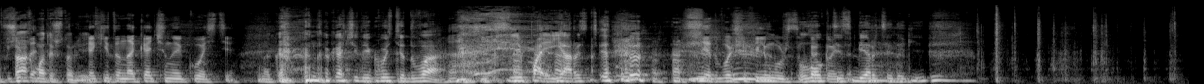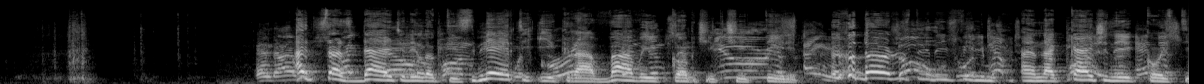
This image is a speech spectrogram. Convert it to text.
В шахматы, что ли? Какие-то накачанные кости. Нака- Накачанные кости 2. Слепая ярость. Нет, больше фильм ужасов Локти смерти такие. От создателей локти смерти и кровавый копчик 4. Художественный фильм о накачанные кости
